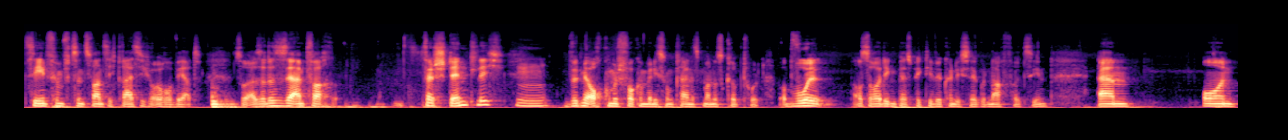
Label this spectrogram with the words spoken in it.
10, 15, 20, 30 Euro wert. So, also das ist ja einfach verständlich. Mhm. Würde mir auch komisch vorkommen, wenn ich so ein kleines Manuskript hole. Obwohl, aus der heutigen Perspektive könnte ich sehr gut nachvollziehen. Ähm, und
